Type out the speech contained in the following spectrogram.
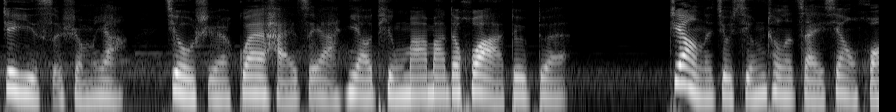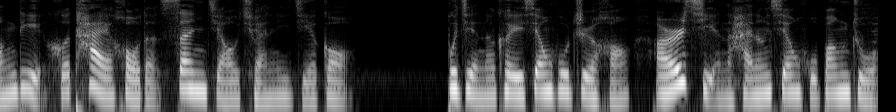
这意思什么呀？就是乖孩子呀，你要听妈妈的话，对不对？这样呢，就形成了宰相、皇帝和太后的三角权力结构。不仅呢可以相互制衡，而且呢还能相互帮助。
